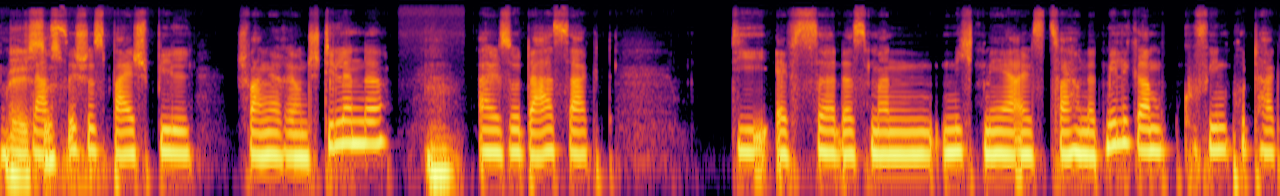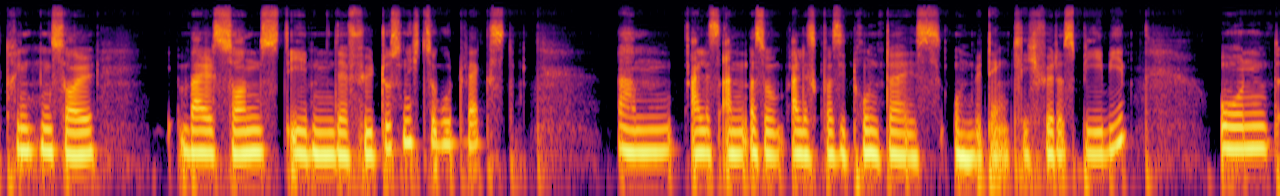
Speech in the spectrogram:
Mhm. Klassisches? Beispiel Schwangere und Stillende. Mhm. Also da sagt die EFSA, dass man nicht mehr als 200 Milligramm Koffein pro Tag trinken soll, weil sonst eben der Fötus nicht so gut wächst. Ähm, alles, an, also alles quasi drunter ist unbedenklich für das Baby. Und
